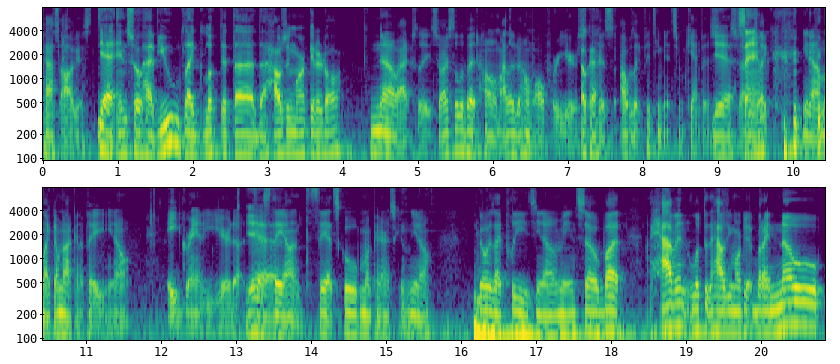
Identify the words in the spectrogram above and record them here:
past August. Yeah, and so have you like looked at the the housing market at all? No, actually. So I still live at home. I lived at home all four years. Okay. Because I was like 15 minutes from campus. Yeah, so same. I was like, you know, I'm like, I'm not gonna pay, you know, eight grand a year to, Yeah. to stay on to stay at school. My parents can, you know, go as I please. You know what I mean? So, but I haven't looked at the housing market, but I know,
